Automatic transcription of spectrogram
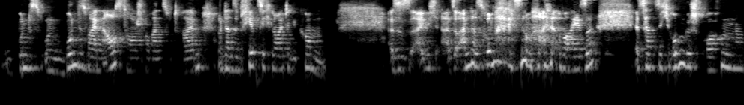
Bundes und bundesweiten Austausch voranzutreiben. Und dann sind 40 Leute gekommen. Also es ist eigentlich also andersrum als normalerweise. Es hat sich rumgesprochen,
